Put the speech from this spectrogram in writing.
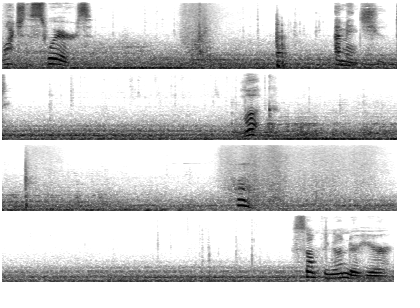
watch the swears. I meant shoot. Look. Something under here.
